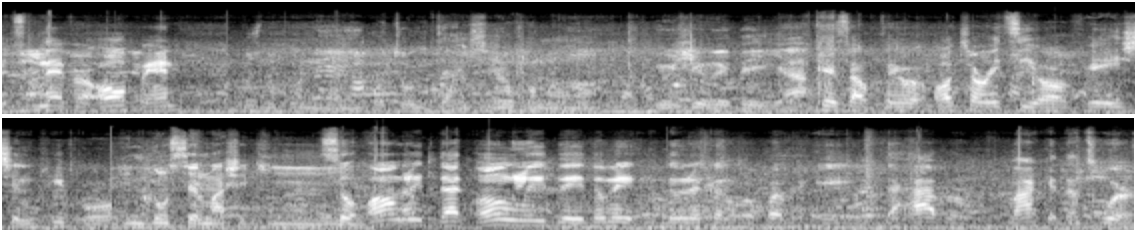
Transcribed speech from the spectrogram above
It's never open because of the authority of Haitian people. So only that only the Dominican Republic and the Harlem market that's work.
